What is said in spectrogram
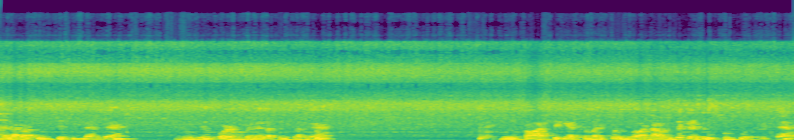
மிளகாய் தூள் சேர்த்துக்கலாங்க. இது வந்து குழம்பு மிளகாத்தூள் தாங்க உங்களுக்கு காரத்துக்கு ஏற்ற மாதிரி போடுங்க. நான் வந்து ரெண்டு ஸ்பூன் போட்டிருக்கேன்.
